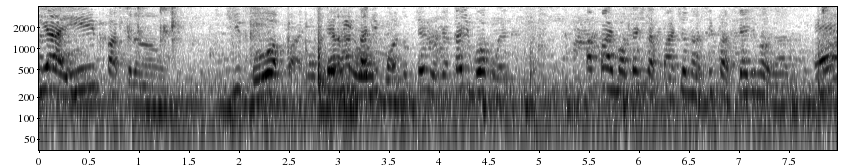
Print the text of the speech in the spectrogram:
E aí, patrão? De boa, pai. Ela já tá de boa, não tem, já tá de boa com ele. Rapaz, modéstia da parte, eu nasci pra ser advogado. É?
